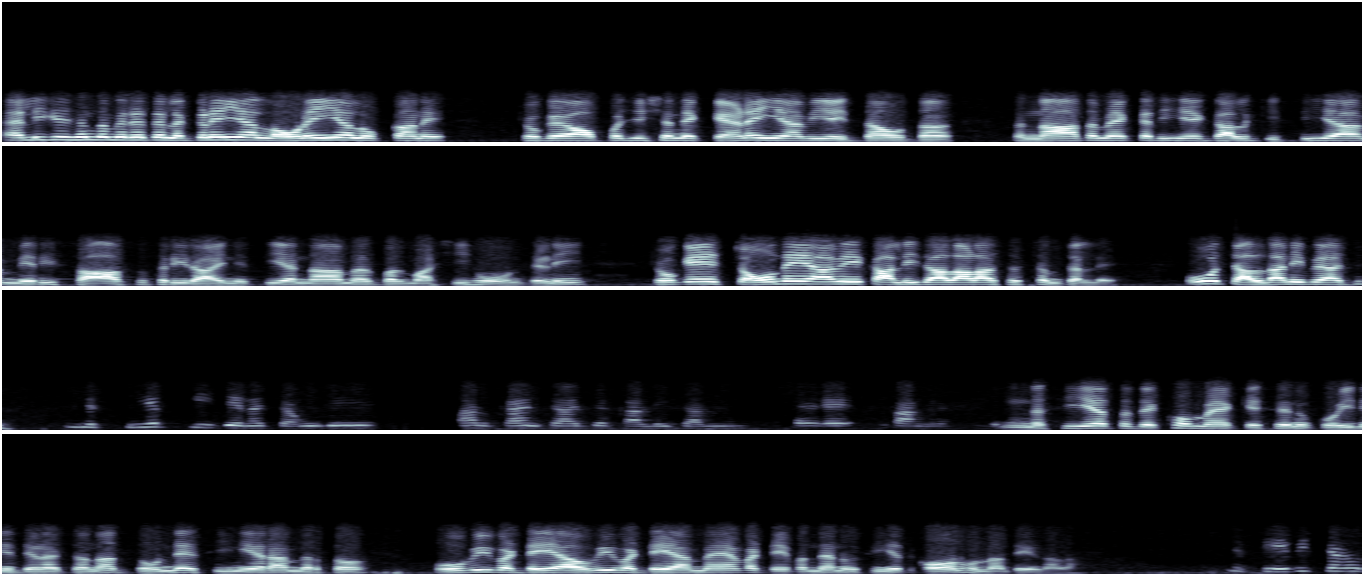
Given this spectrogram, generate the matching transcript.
ਐਲੀਗੇਸ਼ਨ ਤਾਂ ਮੇਰੇ ਤੇ ਲੱਗਣੇ ਹੀ ਆ ਲਾਉਣੇ ਹੀ ਆ ਲੋਕਾਂ ਨੇ ਕਿਉਂਕਿ ਆਪੋਜੀਸ਼ਨ ਨੇ ਕਹਿਣਾ ਹੀ ਆ ਵੀ ਇਦਾਂ ਉਦਾਂ ਤੇ ਨਾ ਤਾਂ ਮੈਂ ਕਦੀ ਇਹ ਗੱਲ ਕੀਤੀ ਆ ਮੇਰੀ ਸਾਫ਼ ਸੁਥਰੀ ਰਾਜਨੀਤੀ ਆ ਨਾ ਮੈਂ ਬਦਮਾਸ਼ੀ ਹੋਣ ਦੇਣੀ ਕਿਉਂਕਿ ਇਹ ਚਾਹੁੰਦੇ ਆ ਵੀ ਅਕਾਲੀ ਦਲ ਵਾਲਾ ਸਿਸਟਮ ਚੱਲੇ ਉਹ ਚੱਲਦਾ ਨਹੀਂ ਪਿਆ ਅੱਜ ਨਸੀਹਤ ਕੀ ਦੇਣਾ ਚਾਹੋਗੇ ਹਲਕਾ ਇੰਚਾਰਜ ਅਕਾਲੀ ਦਲ ਨੂੰ ਕਾਂਗਰਸ? ਨਸੀਹਤ ਦੇਖੋ ਮੈਂ ਕਿਸੇ ਨੂੰ ਕੋਈ ਨਹੀਂ ਦੇਣਾ ਚਾਹੁੰਦਾ ਦੋਨੇ ਸੀਨੀਅਰ ਆ ਮੇਰੇ ਤੋਂ ਉਹ ਵੀ ਵੱਡੇ ਆ ਉਹ ਵੀ ਵੱਡੇ ਆ ਮੈਂ ਵੱਡੇ ਬੰਦਿਆਂ ਨੂੰ ਨਸੀਹਤ ਕੌਣ ਹੁੰਦਾ ਦੇਣ ਵਾਲਾ ਤੇ ਵੀ ਚਲੋ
